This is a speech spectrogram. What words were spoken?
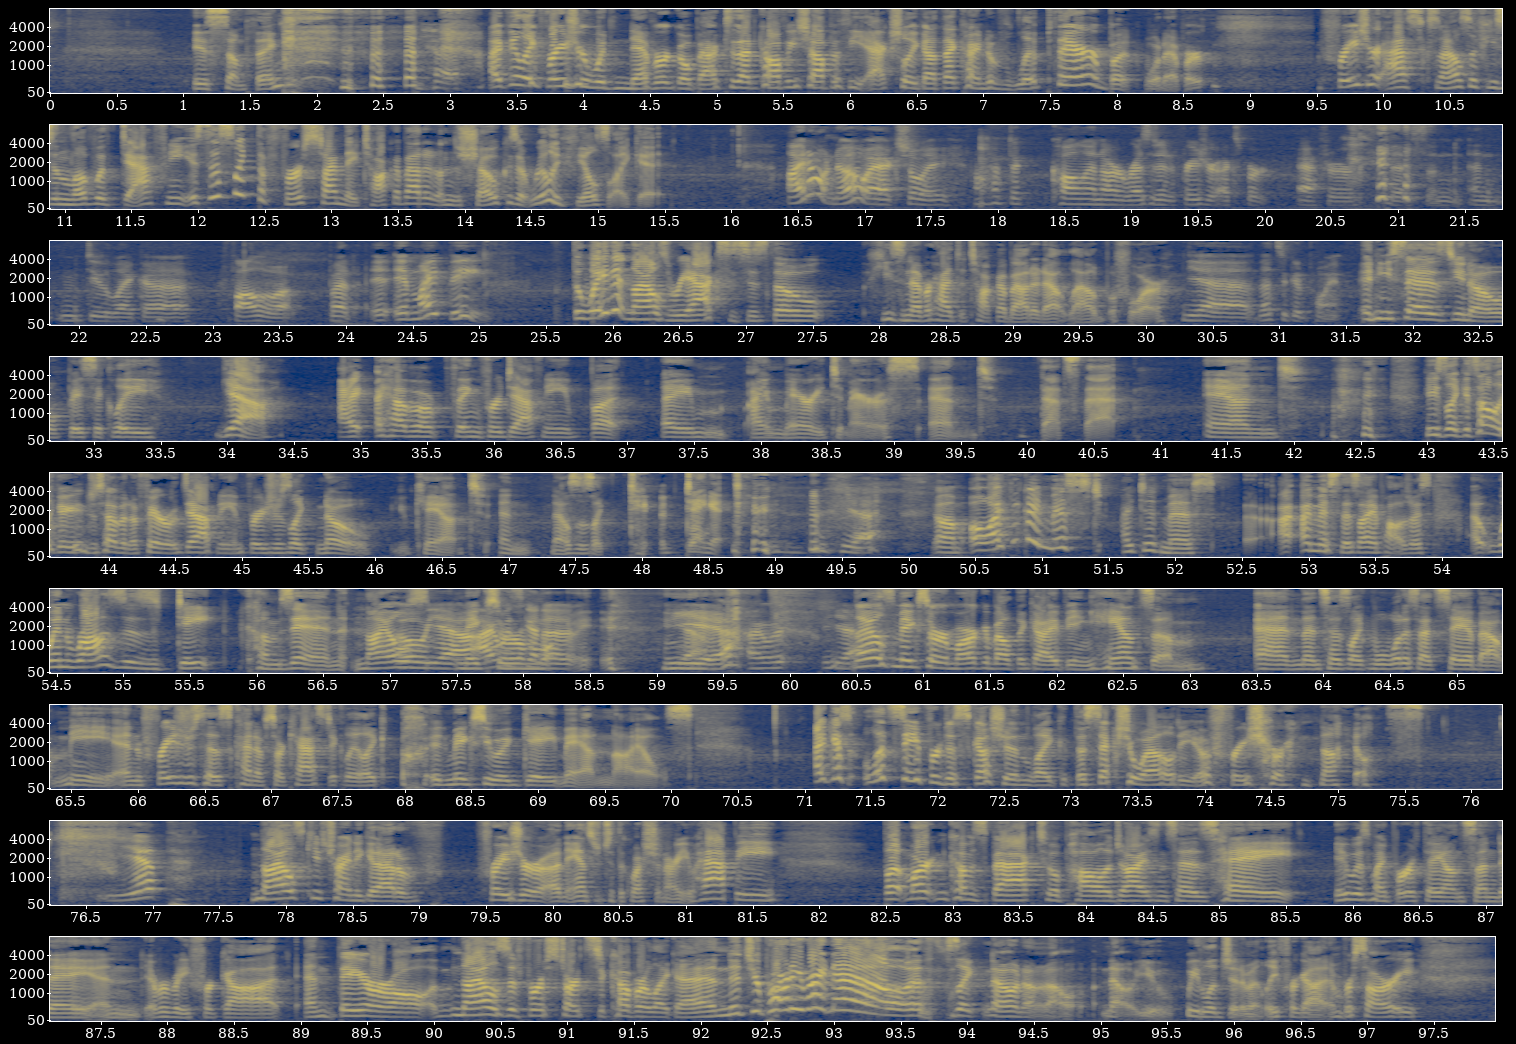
is something. I feel like Frasier would never go back to that coffee shop if he actually got that kind of lip there, but whatever. Frasier asks Niles if he's in love with Daphne. Is this like the first time they talk about it on the show? Because it really feels like it. I don't know actually. I'll have to call in our resident Frasier expert after this and, and do like a follow up. But it, it might be. The way that Niles reacts is as though he's never had to talk about it out loud before. Yeah, that's a good point. And he says, you know, basically, yeah, I, I have a thing for Daphne, but I'm I'm married to Maris, and that's that. And he's like, it's not like I can just have an affair with Daphne. And Frasier's like, no, you can't. And Niles is like, dang, dang it. Yeah. Um, oh, I think I missed. I did miss. I, I missed this. I apologize. Uh, when Roz's date comes in, Niles Oh, yeah, makes I a remark. yeah. I. Yeah. Niles makes a remark about the guy being handsome, and then says like, "Well, what does that say about me?" And Frasier says, kind of sarcastically, like, "It makes you a gay man, Niles." I guess let's say for discussion, like the sexuality of Frasier and Niles. Yep. Niles keeps trying to get out of Frasier an answer to the question, Are you happy? But Martin comes back to apologize and says, Hey, it was my birthday on Sunday and everybody forgot. And they are all. Niles at first starts to cover, like, and it's your party right now. And it's like, No, no, no, no, you, we legitimately forgot and we're sorry.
